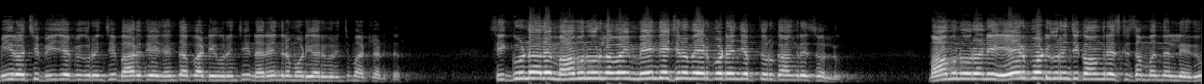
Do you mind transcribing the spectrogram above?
మీరు వచ్చి బీజేపీ గురించి భారతీయ జనతా పార్టీ గురించి నరేంద్ర మోడీ గారి గురించి మాట్లాడతారు. సిగ్గుండాలే మామునూరులో పోయి మేం తెచ్చినాం ఎయిర్పోర్ట్ అని చెప్తారు కాంగ్రెస్ వాళ్ళు. మామునూరు అనే ఎయిర్పోర్ట్ గురించి కాంగ్రెస్కి సంబంధం లేదు.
